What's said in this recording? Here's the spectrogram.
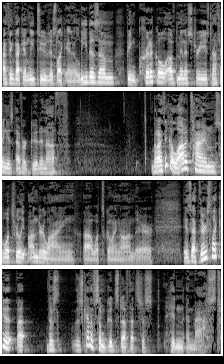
I think that can lead to just like an elitism, being critical of ministries. Nothing is ever good enough. But I think a lot of times what's really underlying uh, what's going on there is that there's like a, a there's there's kind of some good stuff that's just hidden and masked.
